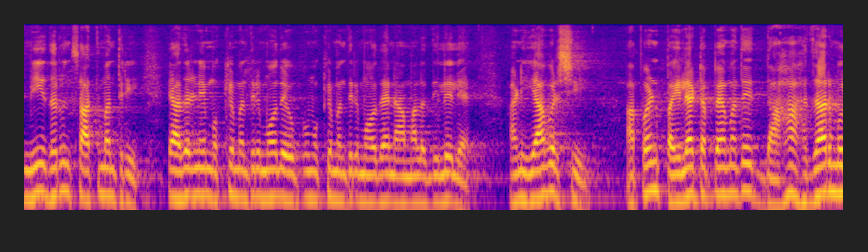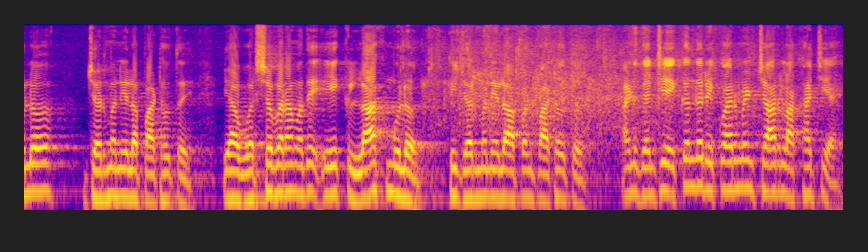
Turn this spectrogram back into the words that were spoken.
मी धरून सात मंत्री हे आदरणीय मुख्यमंत्री महोदय उपमुख्यमंत्री महोदयाने आम्हाला दिलेले आहे आणि यावर्षी आपण पहिल्या टप्प्यामध्ये दहा हजार मुलं जर्मनीला पाठवतो आहे या वर्षभरामध्ये एक लाख मुलं ही जर्मनीला आपण पाठवतो आणि त्यांची एकंदर रिक्वायरमेंट चार लाखाची आहे.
